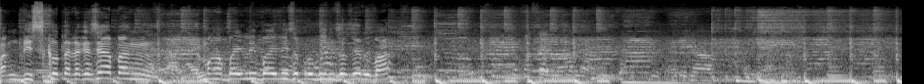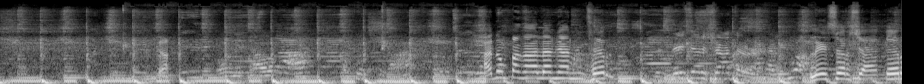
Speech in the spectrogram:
Pang disco talaga siya, pang yung mga baili-baili sa probinsya, sir, di ba? Anong pangalan yan, sir? Laser shutter. Laser shatter?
